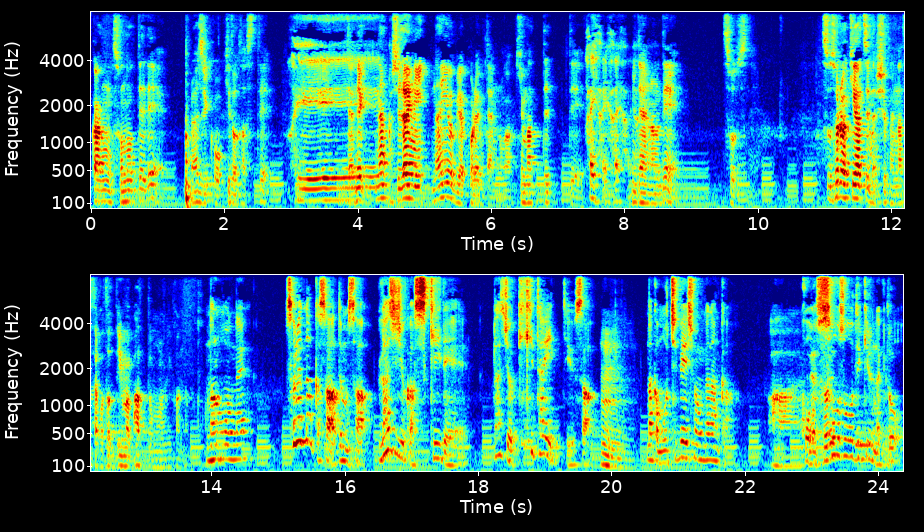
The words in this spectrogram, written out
間その手でラジコを起動させてへえでなんか次第に何曜日はこれみたいなのが決まってってはいはいはいはい。みたいなのでそうですねそそれは気がついた習慣になってたことって今パッと思い浮かんだこと。なるほどね。それなんかさでもさラジオが好きでラジオ聞きたいっていうさうん。なんかモチベーションがなんかあーこいう想像できるんだけど。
